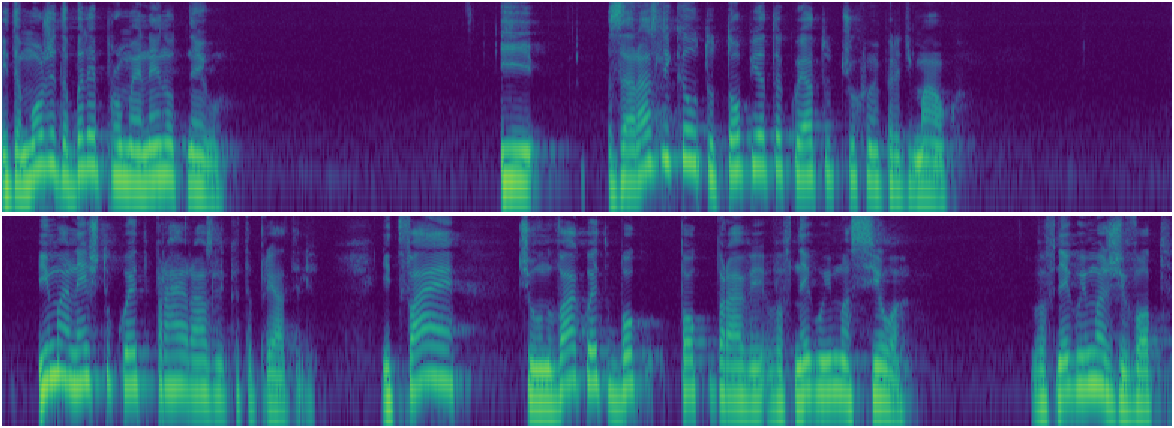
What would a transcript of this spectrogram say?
и да може да бъде променен от Него. И за разлика от утопията, която чухме преди малко, има нещо, което прави разликата, приятели. И това е, че онова, което Бог, Бог прави, в него има сила – в него има живот.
